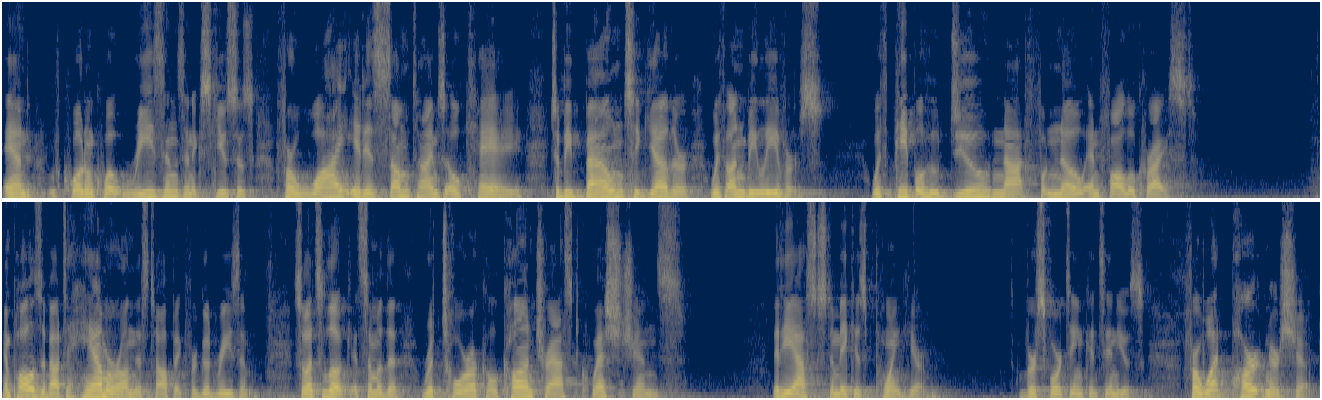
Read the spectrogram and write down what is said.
and quote unquote reasons and excuses for why it is sometimes okay to be bound together with unbelievers, with people who do not know and follow Christ. And Paul is about to hammer on this topic for good reason. So let's look at some of the rhetorical contrast questions that he asks to make his point here. Verse 14 continues For what partnership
